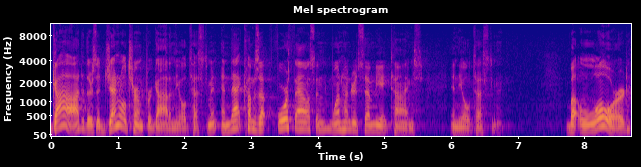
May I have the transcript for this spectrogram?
God, there's a general term for God in the Old Testament, and that comes up 4,178 times in the Old Testament. But Lord,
